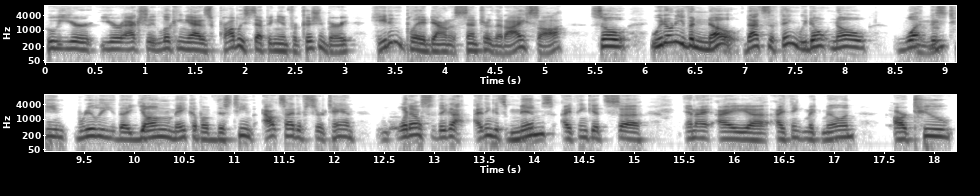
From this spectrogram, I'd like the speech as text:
who you're you're actually looking at is probably stepping in for Cushenberry. He didn't play down at center that I saw. So we don't even know. That's the thing. We don't know what mm-hmm. this team really, the young makeup of this team outside of Surtain. What else have they got? I think it's Mims. I think it's uh, and I I uh, I think McMillan are two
